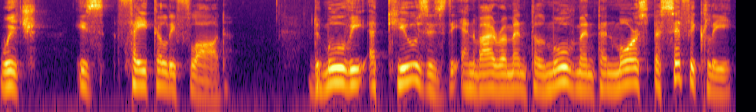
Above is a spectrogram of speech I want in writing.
which is fatally flawed. The movie accuses the environmental movement and more specifically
